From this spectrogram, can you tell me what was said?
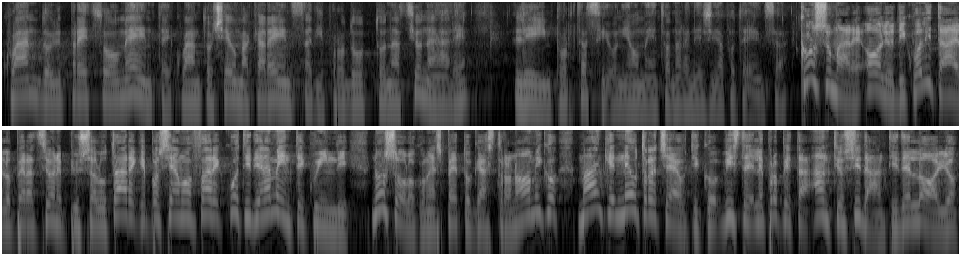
quando il prezzo aumenta e quando c'è una carenza di prodotto nazionale, le importazioni aumentano all'ennesima potenza. Consumare olio di qualità è l'operazione più salutare che possiamo fare quotidianamente, quindi non solo come aspetto gastronomico, ma anche neutraceutico, viste le proprietà antiossidanti dell'olio.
